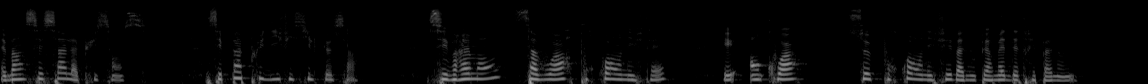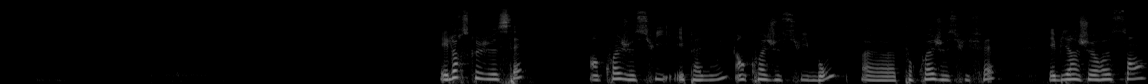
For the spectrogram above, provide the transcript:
Eh bien, c'est ça la puissance. C'est pas plus difficile que ça. C'est vraiment savoir pourquoi on est fait et en quoi ce pourquoi on est fait va nous permettre d'être épanouis. Et lorsque je sais en quoi je suis épanoui, en quoi je suis bon, euh, pourquoi je suis fait, eh bien je ressens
